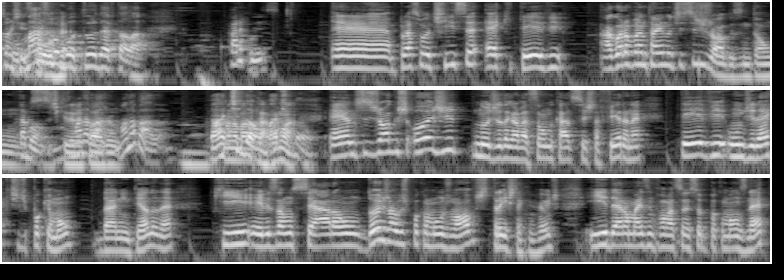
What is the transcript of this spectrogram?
Próxima O notícia. Máximo Botura deve estar lá. Para com isso. É, próxima notícia é que teve. Agora eu vou entrar em notícias de jogos, então. Tá bom, Se vocês quiserem manda falar bala, de- manda bala. Batidão, Manda bala, tá, vamos batidão. lá. É, notícias de jogos, hoje, no dia da gravação, no caso, sexta-feira, né? Teve um direct de Pokémon da Nintendo, né? Que eles anunciaram dois jogos de Pokémon novos, três tecnicamente, e deram mais informações sobre Pokémon Snap.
